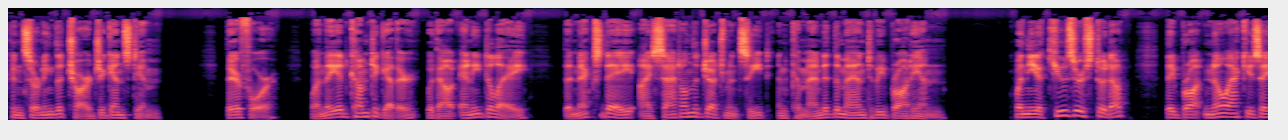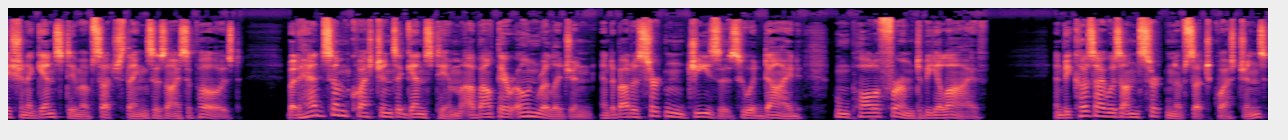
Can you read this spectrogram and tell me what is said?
concerning the charge against him. Therefore, when they had come together, without any delay, the next day I sat on the judgment seat and commanded the man to be brought in. When the accuser stood up, they brought no accusation against him of such things as I supposed, but had some questions against him about their own religion and about a certain Jesus who had died, whom Paul affirmed to be alive. And because I was uncertain of such questions,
